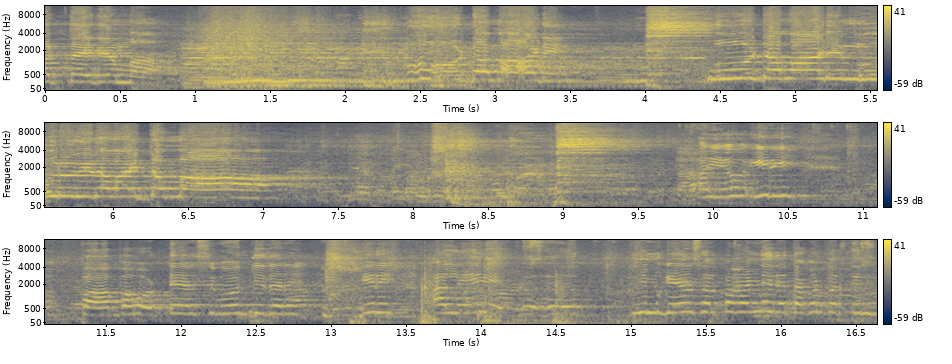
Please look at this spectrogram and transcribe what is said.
ಆಗ್ತಾ ಇದೆಯಮ್ಮ? ಊಟ ಮಾಡಿ ಊಟ ಮಾಡಿ ಮೂರು ದಿನವಾಯ್ತಮ್ಮ. ಅಯ್ಯೋ, ಇರಿ. ಪಾಪ ಹೊಟ್ಟೆ ಹಸಿವು ಅಂತಿದ್ದಾರೆ. ಇರಿ, ಅಲ್ಲಿ ನಿಮ್ಗೆ ಸ್ವಲ್ಪ ಹಣ್ಣಿದೆ, ತಗೊಂಡು ಬರ್ತೀನಿ.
